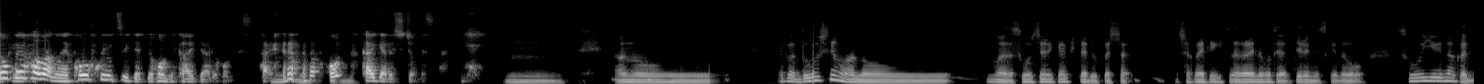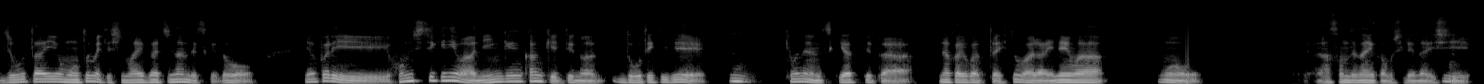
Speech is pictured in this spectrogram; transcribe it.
ョーペンハワーのね、幸福についてって本に書いてある本です。はい。うんほ書いてある主張です。うん。あのーやっぱどうしてもあのーまあ、ソーシャルキャピタルか社社会的つながりのことやってるんですけど、そういうなんか状態を求めてしまいがちなんですけど、やっぱり本質的には人間関係っていうのは動的で、うん。去年付き合ってた仲良かった人は来年はもう遊んでないかもしれないし、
